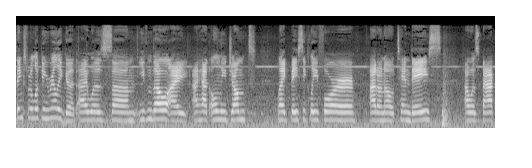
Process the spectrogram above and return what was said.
Things were looking really good. I was, um, even though I I had only jumped like basically for I don't know ten days. I was back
